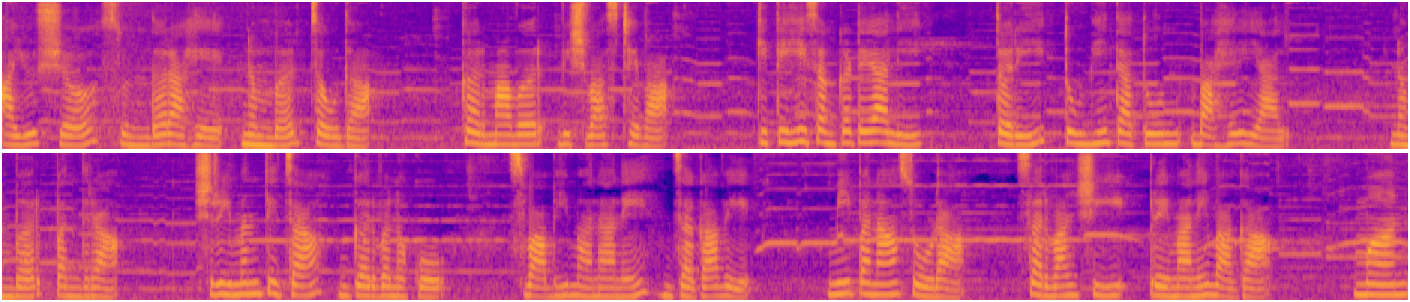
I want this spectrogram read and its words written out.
आयुष्य सुंदर आहे. नंबर चौदा. कर्मावर विश्वास ठेवा. कितीही संकटे आली तरी तुम्ही त्यातून बाहेर याल. नंबर पंधरा. श्रीमंतीचा गर्व नको. स्वाभिमानाने जगावे. मीपणा सोडा. सर्वांशी प्रेमाने वागा. मन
